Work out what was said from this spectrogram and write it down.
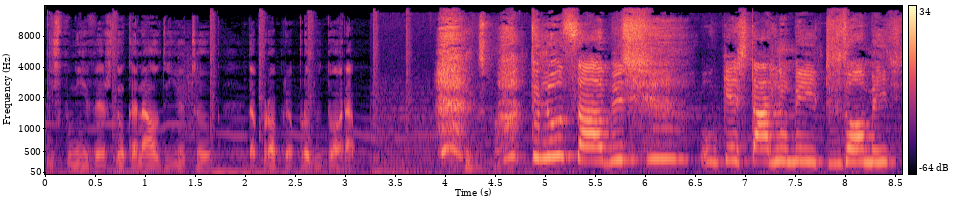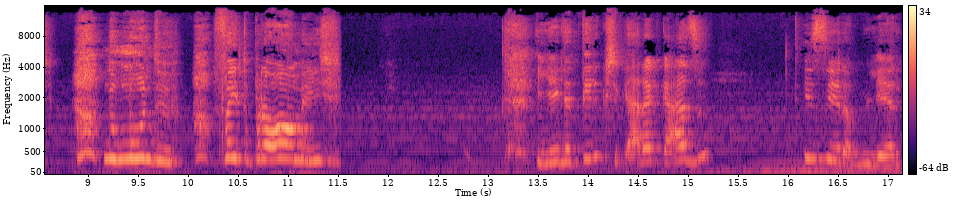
disponíveis no canal de YouTube da própria produtora. O que, é que se passa? Tu não sabes o que é estar no meio dos homens, no mundo feito para homens. E ainda ter que chegar a casa e ser a mulher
